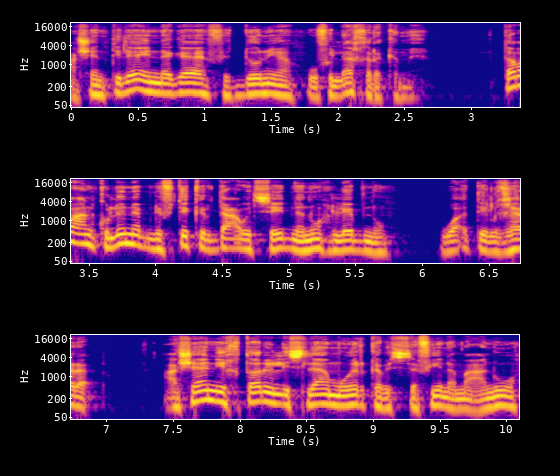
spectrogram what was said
عشان تلاقي النجاة في الدنيا وفي الآخرة كمان. طبعا كلنا بنفتكر دعوة سيدنا نوح لابنه وقت الغرق عشان يختار الإسلام ويركب السفينة مع نوح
